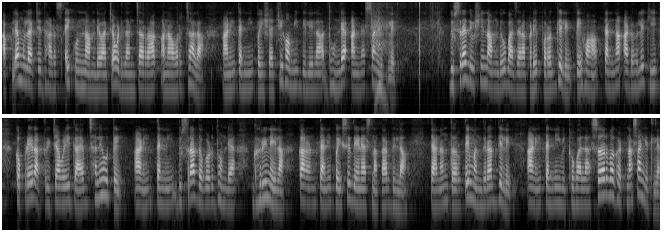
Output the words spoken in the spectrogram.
आपल्या मुलाचे धाडस ऐकून नामदेवाच्या वडिलांचा राग अनावर झाला आणि त्यांनी पैशाची हमी दिलेला धोंड्या आणण्यास सांगितले. दुसऱ्या दिवशी नामदेव बाजाराकडे परत गेले तेव्हा त्यांना आढळले की कपडे रात्रीच्या वेळी गायब झाले होते. आणि त्यांनी दुसरा दगड धोंड्या घरी नेला कारण त्याने पैसे देण्यास नकार दिला. त्यानंतर ते मंदिरात गेले आणि त्यांनी विठोबाला सर्व घटना सांगितल्या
